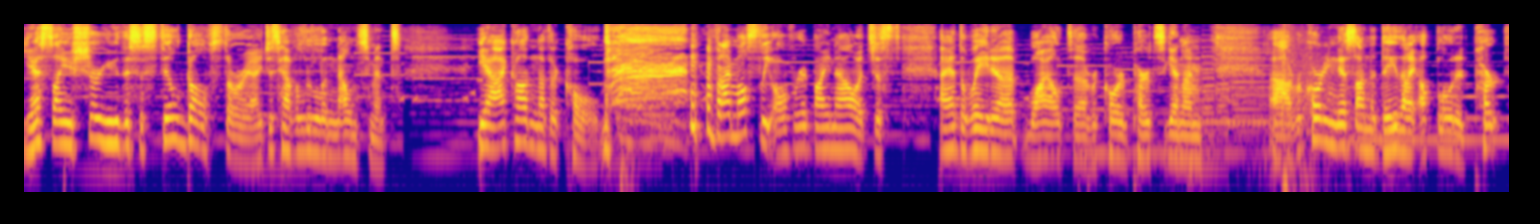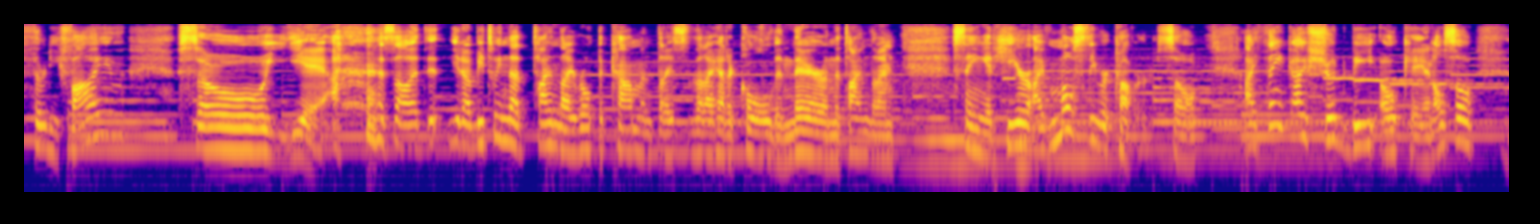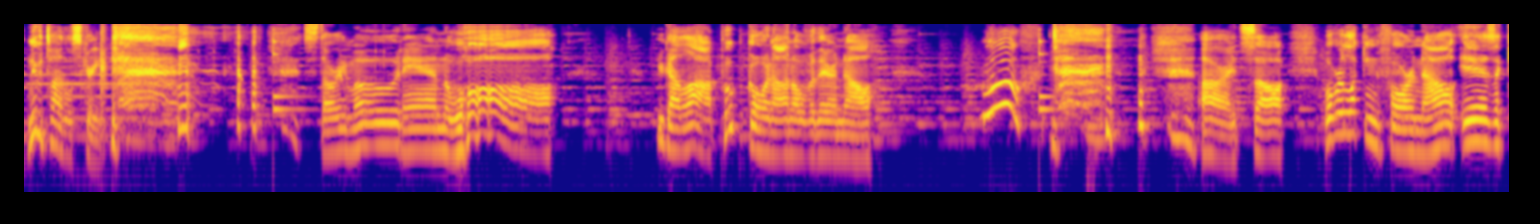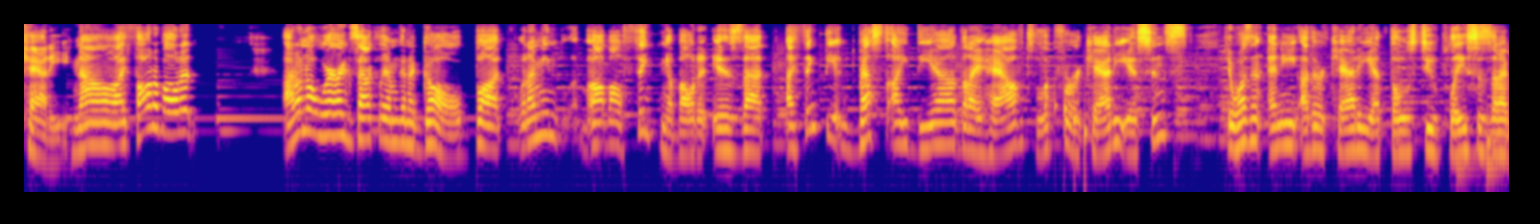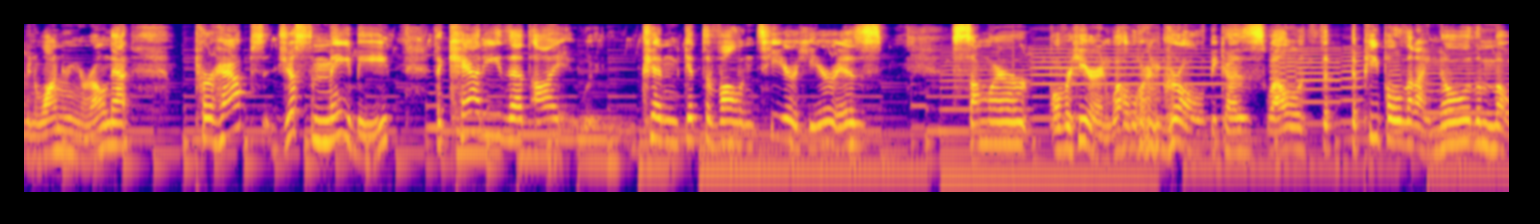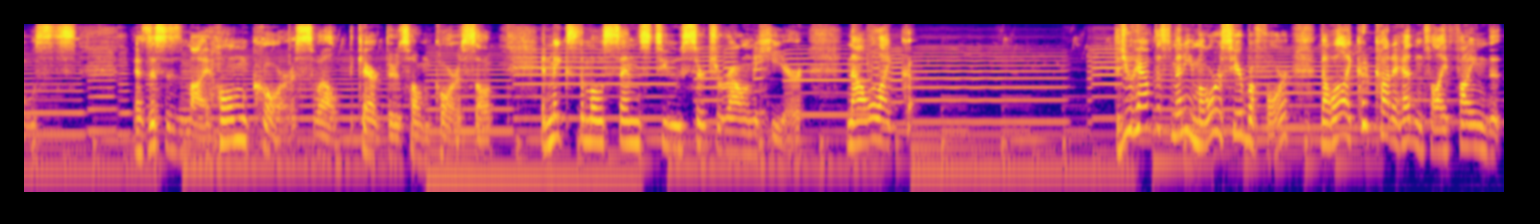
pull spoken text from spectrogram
Yes, I assure you this is still Golf Story, I just have a little announcement. Yeah, I caught another cold. but I'm mostly over it by now, it's just... I had to wait a while to record parts again. I'm uh, recording this on the day that I uploaded part 35, so yeah. so, it, it, you know, between the time that I wrote the comment that I that I had a cold in there and the time that I'm saying it here, I've mostly recovered. So, I think I should be okay. And also, new title screen. Story mode and whoa! You got a lot of poop going on over there now. Woo! Alright, so what we're looking for now is a caddy. Now, I thought about it. I don't know where exactly I'm gonna go, but what I mean about thinking about it is that I think the best idea that I have to look for a caddy is since there wasn't any other caddy at those two places that I've been wandering around at, perhaps, just maybe, the caddy that I can get to volunteer here is somewhere over here in Wellworn Grove because, well, it's the, the people that I know the most. As this is my home course, well, the character's home course, so it makes the most sense to search around here. Now, like... Did you have this many mowers here before? Now, while I could cut ahead until I find the,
